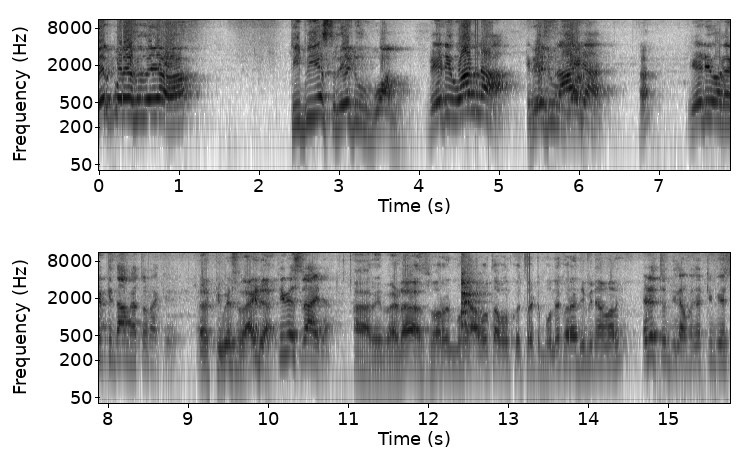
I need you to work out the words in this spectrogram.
এরপরে আছে যাইয়া TVS red one ready one না রেড ওয়ান রাইডার হ্যাঁ? রেডি ওয়ানের কি দাম এত নাকি? টিভিএস রাইডার টিভিএস রাইডার আরে বেডা জ্বরের মুখে আবল তাবল কই তোর মনে করা দিবি না আমারে। এটা তো দিলাম যে টিভিএস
